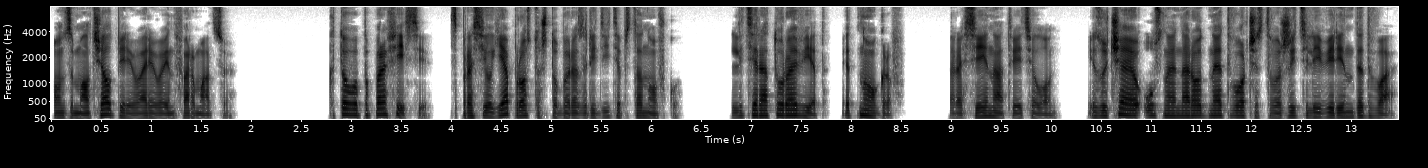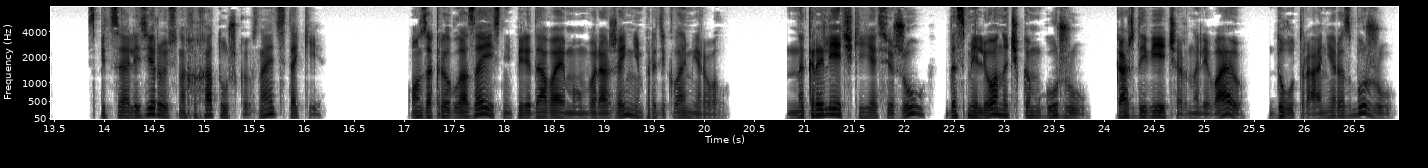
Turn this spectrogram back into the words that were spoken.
Он замолчал, переваривая информацию. «Кто вы по профессии?» — спросил я просто, чтобы разрядить обстановку. «Литературовед, этнограф», — рассеянно ответил он. «Изучаю устное народное творчество жителей Веринды-2. Специализируюсь на хохотушках, знаете такие?» Он закрыл глаза и с непередаваемым выражением продекламировал. «На крылечке я сижу, да с миллионочком гужу. Каждый вечер наливаю, до утра не разбужу.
